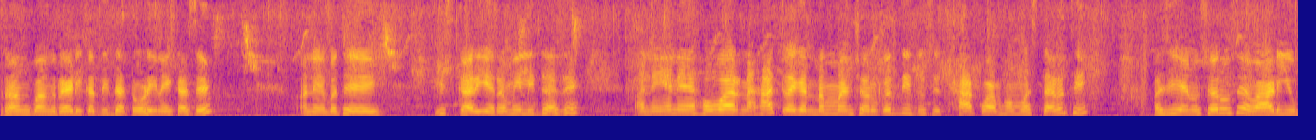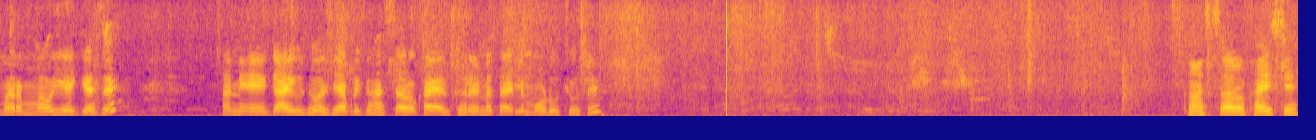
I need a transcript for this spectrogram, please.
રંગ બંગ રેડી કરી દીધા, ઢોળી નાખ્યા છે. અને બધે પિસ્કારીએ રમી લીધા છે. અને એને સવારના સાત વાગ્યાનું રમવાનું શરૂ કરી દીધું છે. થાકવા સમજતા નથી. હજી એનું શરૂ છે. વાડીયુંમાં રમવા વહી ગયા છે. અને ગાયું જો હજી આપણે ઘાસ સારો ખાયા ઘરે નતા એટલે મોડું છું છે. ઘાસ સારો ખાય છે.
